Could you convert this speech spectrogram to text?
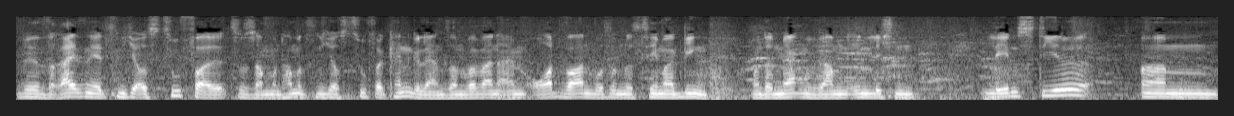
wir reisen jetzt nicht aus Zufall zusammen und haben uns nicht aus Zufall kennengelernt, sondern weil wir an einem Ort waren, wo es um das Thema ging. Und dann merken wir, wir haben einen ähnlichen Lebensstil, ähm,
